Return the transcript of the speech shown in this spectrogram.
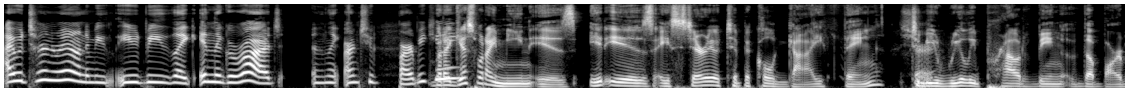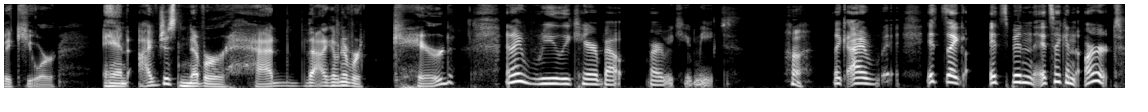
I would turn around and be, you'd be like in the garage, and I'm like, aren't you barbecuing? But I guess what I mean is it is a stereotypical guy thing Sure. to be really proud of being the barbecuer. And I've just never had that. Like, I've never cared. and I really care about barbecue meat. Huh. Like I, it's like it's been it's like an art.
